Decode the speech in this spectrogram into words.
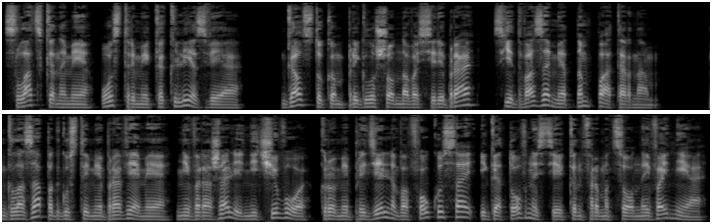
с лацканами острыми как лезвия, галстуком приглушенного серебра с едва заметным паттерном. Глаза под густыми бровями не выражали ничего, кроме предельного фокуса и готовности к информационной войне.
